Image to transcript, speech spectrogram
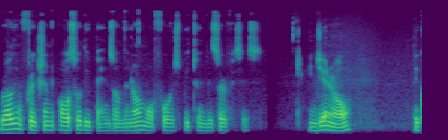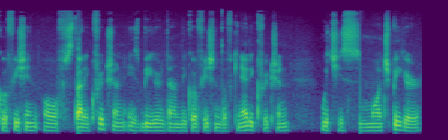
rolling friction also depends on the normal force between the surfaces. In general, the coefficient of static friction is bigger than the coefficient of kinetic friction, which is much bigger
